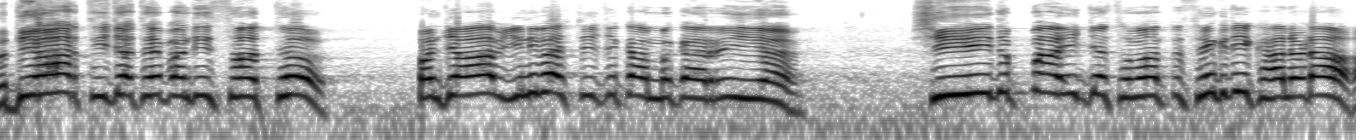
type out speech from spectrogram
ਵਿਦਿਆਰਥੀ ਜਥੇਬੰਦੀ ਸਾਥ ਪੰਜਾਬ ਯੂਨੀਵਰਸਿਟੀ 'ਚ ਕੰਮ ਕਰ ਰਹੀ ਹੈ। ਸ਼ਹੀਦ ਭਾਈ ਜਸਵੰਤ ਸਿੰਘ ਜੀ ਖਾਲੜਾ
